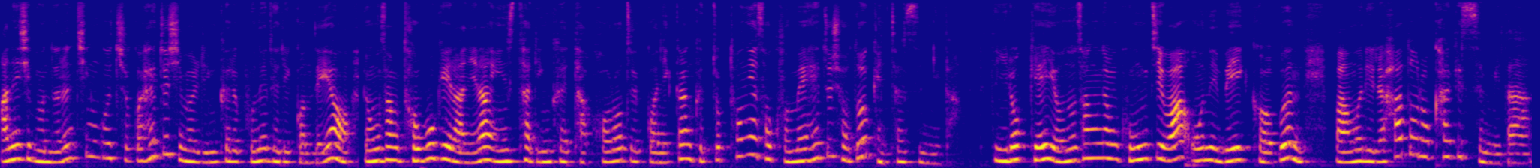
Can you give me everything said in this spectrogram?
아니신 분들은 친구 추가해주시면 링크를 보내드릴 건데요. 영상 더보기란이랑 인스타 링크에 다 걸어둘 거니까 그쪽 통해서 구매해주셔도 괜찮습니다. 이렇게 연우 상점 공지와 오늘 메이크업은 마무리를 하도록 하겠습니다.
